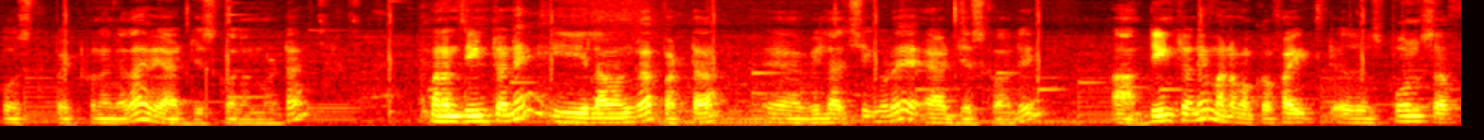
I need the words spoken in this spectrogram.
కోస్ పెట్టుకున్నాం కదా అవి యాడ్ చేసుకోవాలన్నమాట. మనం దీంట్లోనే ఈ లవంగ పట్ట విలాచి కూడా యాడ్ చేసుకోవాలి. దీంట్లోనే మనం ఒక five spoons of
